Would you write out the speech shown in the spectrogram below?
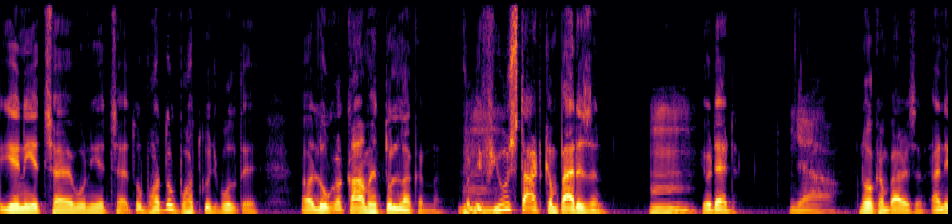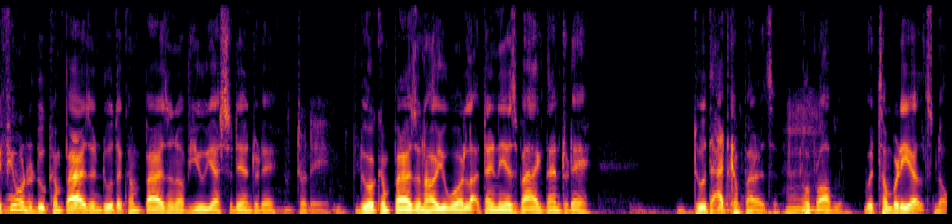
ये नहीं अच्छा है वो नहीं अच्छा है। तो बहुत लोग बहुत कुछ बोलते हैं। लोगों का काम है तुलना करना but if you start comparison hmm you're dead या no comparison and if you want to do comparison do the comparison of you yesterday and today today do a comparison how you were like 10 years back than today do that comparison no problem with somebody else no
